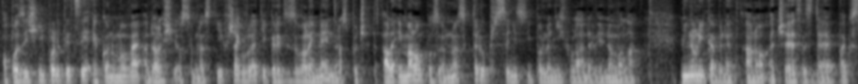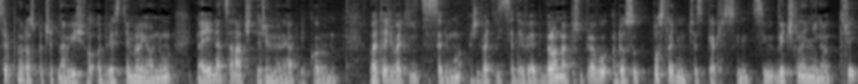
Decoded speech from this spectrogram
Opoziční politici, ekonomové a další osobnosti však v létě kritizovali nejen rozpočet, ale i malou pozornost, kterou předsednictví podle nich vláda věnovala. Minulý kabinet ANO a ČSSD pak v srpnu rozpočet navýšil o 200 milionů na 1,4 miliardy korun. V letech 2007 až 2009 bylo na přípravu a dosud poslední české předsednictví vyčleněno 3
